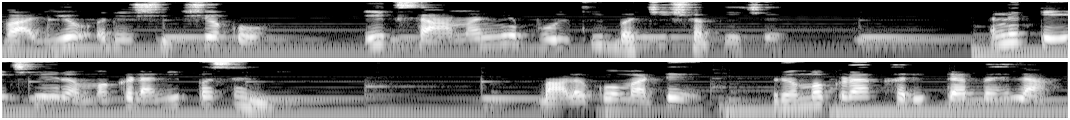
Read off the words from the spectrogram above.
વાલીઓ અને શિક્ષકો એક સામાન્ય ભૂલથી બચી શકે છે. અને તે છે રમકડાની પસંદગી. બાળકો માટે રમકડા ખરીદતા પહેલા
